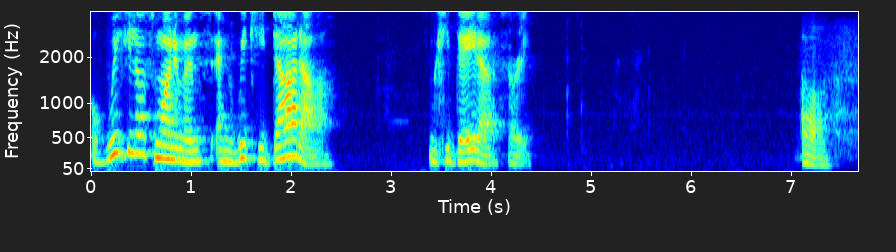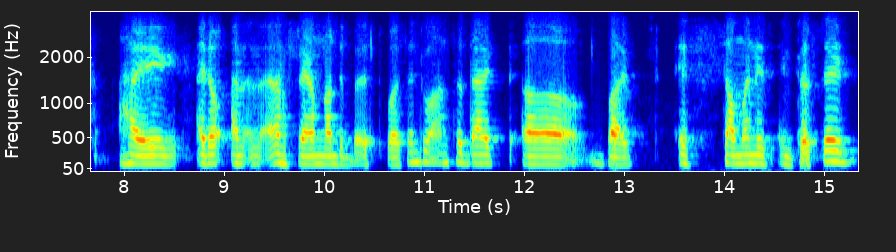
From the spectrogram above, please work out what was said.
of Wiki Loves monuments and Wikidata? Wikidata, sorry. Uh, I I don't I'm I'm I'm afraid I'm not the best person to answer that. Uh, but if someone is interested,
